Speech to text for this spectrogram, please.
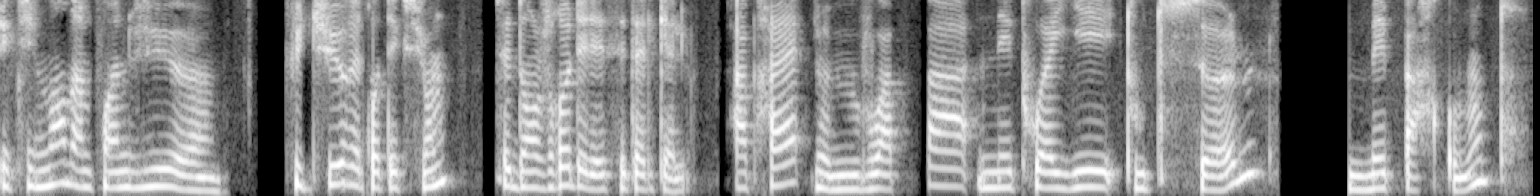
Effectivement, d'un point de vue euh, futur et protection, c'est dangereux de les laisser tels quels. Après, je ne me vois pas nettoyer toute seule, mais par contre,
